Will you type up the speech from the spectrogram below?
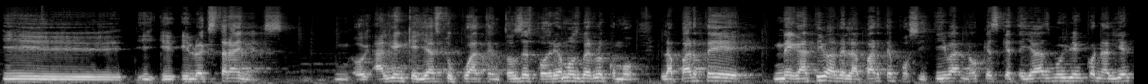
y, lo extrañas. alguien que ya es tu cuate. Entonces podríamos verlo como la parte negativa de la parte positiva, ¿no? Que es que te llevas muy bien con alguien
